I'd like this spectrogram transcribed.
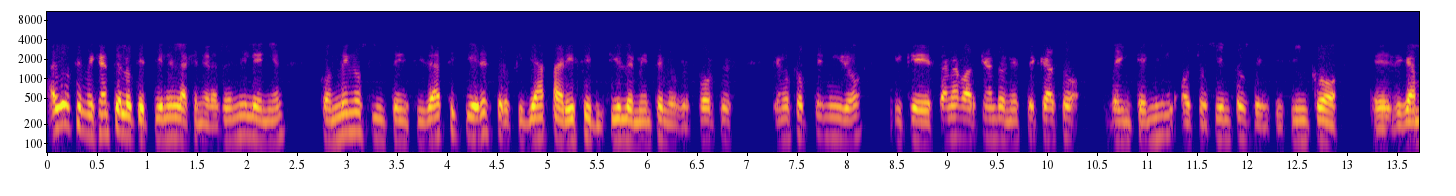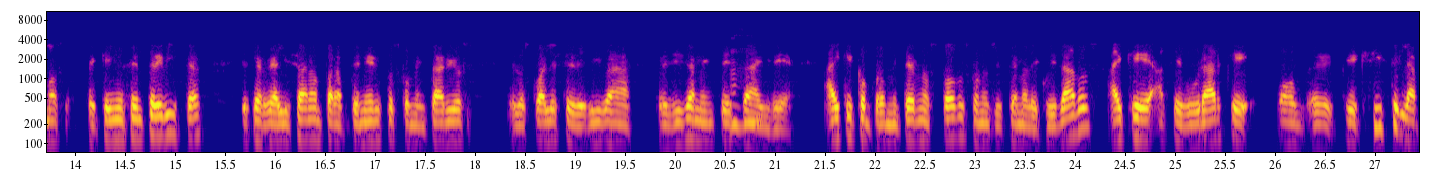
Algo semejante a lo que tiene la generación millennial, con menos intensidad si quieres, pero que ya aparece visiblemente en los reportes que hemos obtenido y que están abarcando en este caso 20.825, eh, digamos, pequeñas entrevistas que se realizaron para obtener estos comentarios de los cuales se deriva precisamente esta idea. Hay que comprometernos todos con un sistema de cuidados, hay que asegurar que, eh, que existe la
